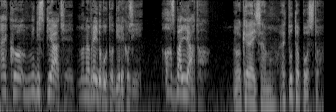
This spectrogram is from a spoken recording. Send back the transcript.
Ecco, mi dispiace, non avrei dovuto dire così. Ho sbagliato. Ok, Samu, è tutto a posto.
